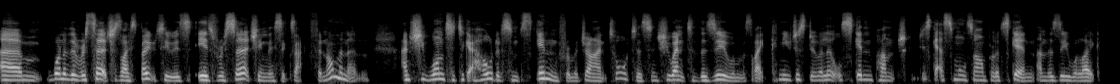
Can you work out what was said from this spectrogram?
um, one of the researchers I spoke to is, is researching this exact phenomenon. And she wanted to get hold of some skin from a giant tortoise. And she went to the zoo and was like, Can you just do a little skin punch? Just get a small sample of skin. And the zoo were like,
